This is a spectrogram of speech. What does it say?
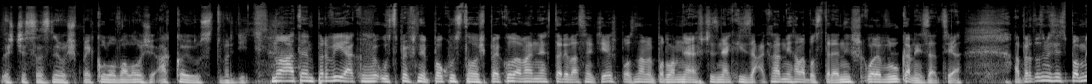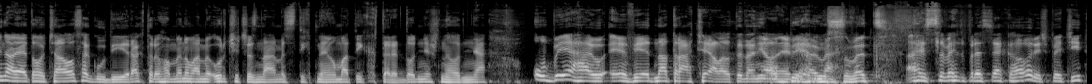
ešte sa z neho špekulovalo, že ako ju stvrdiť. No a ten prvý akože úspešný pokus toho špekulovania, ktorý vlastne tiež poznáme podľa mňa ešte z nejakých základných alebo stredných škôl, je vulkanizácia. A preto sme si spomínali aj toho Charlesa Goodyra, ktorého meno máme určite známe z tých pneumatik, ktoré do dnešného dňa obiehajú F1 trate, ale teda nie len Obiehajú F1. svet. Aj svet, presne ako hovoríš, Peti.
